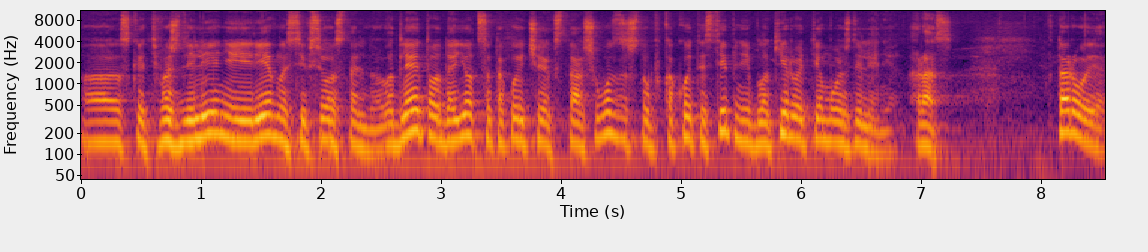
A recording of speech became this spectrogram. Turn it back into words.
э, сказать, вожделение и ревность и все остальное. Вот для этого дается такой человек старшего возраста, чтобы в какой-то степени блокировать тему вожделения. Раз. Второе.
